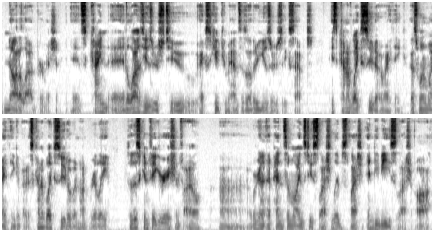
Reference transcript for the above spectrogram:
not allowed permission. It's kind. It allows users to execute commands as other users accept. It's kind of like sudo, I think. That's one way I think about it. It's kind of like sudo, but not really. So this configuration file uh, we're going to append some lines to slash lib slash ndb slash auth.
